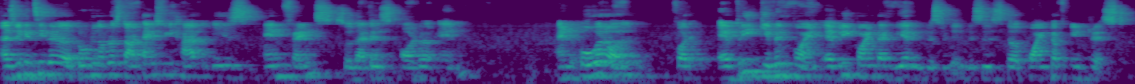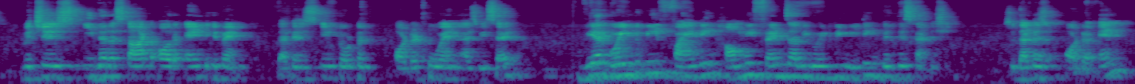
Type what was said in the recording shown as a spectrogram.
As we can see, the total number of start times we have is n friends, so that is order n. And overall, for every given point, every point that we are interested in, this is the point of interest, which is either a start or end event, that is in total order 2n as we said, we are going to be finding how many friends are we going to be meeting with this condition. So that is order n,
